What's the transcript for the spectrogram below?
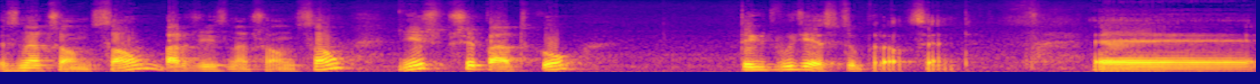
znaczącą, bardziej znaczącą, niż w przypadku tych 20%. E,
